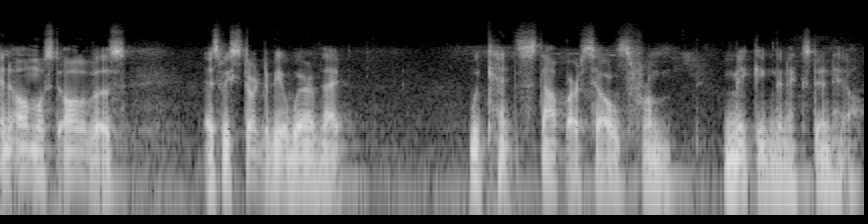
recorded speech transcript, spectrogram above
And almost all of us, as we start to be aware of that, we can't stop ourselves from making the next inhale.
